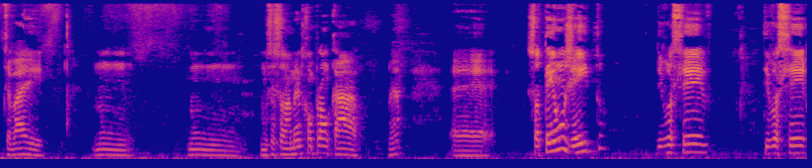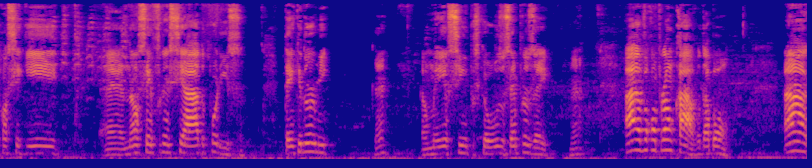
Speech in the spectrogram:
você vai num, num, num estacionamento comprar um carro, né? É, só tem um jeito de você de você conseguir é, não ser influenciado por isso. Tem que dormir, né? É um meio simples que eu uso, sempre usei, né? Ah, eu vou comprar um carro, tá bom. Ah,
